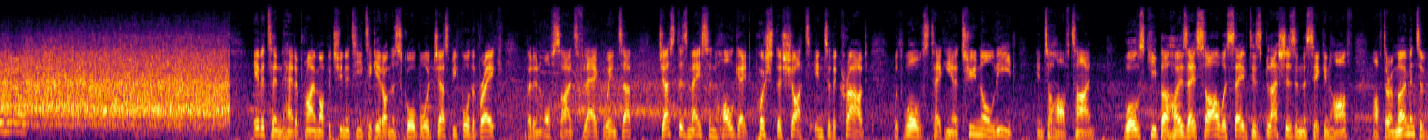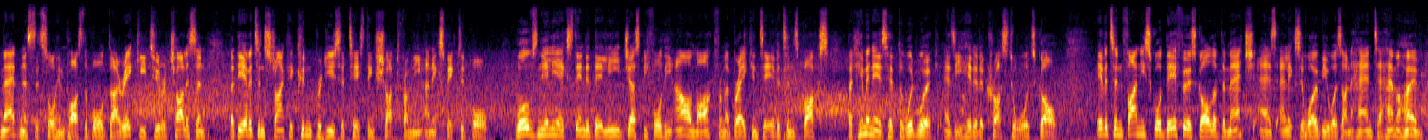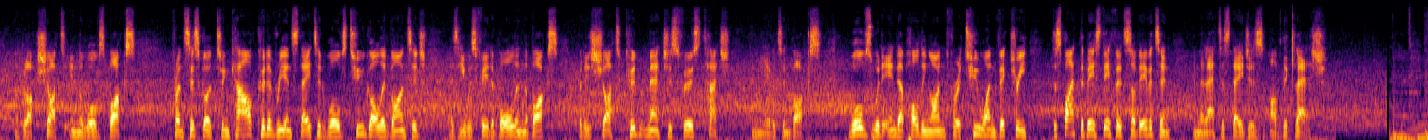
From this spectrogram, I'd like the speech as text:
0. Everton had a prime opportunity to get on the scoreboard just before the break, but an offsides flag went up just as Mason Holgate pushed the shot into the crowd, with Wolves taking a 2 0 lead into half time. Wolves keeper Jose Sa was saved his blushes in the second half after a moment of madness that saw him pass the ball directly to Richarlison, but the Everton striker couldn't produce a testing shot from the unexpected ball. Wolves nearly extended their lead just before the hour mark from a break into Everton's box, but Jimenez hit the woodwork as he headed across towards goal. Everton finally scored their first goal of the match as Alex Iwobi was on hand to hammer home a blocked shot in the Wolves box. Francisco Trincao could have reinstated Wolves' two goal advantage as he was fed a ball in the box, but his shot couldn't match his first touch in the Everton box. Wolves would end up holding on for a 2 1 victory despite the best efforts of Everton in the latter stages of the clash.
